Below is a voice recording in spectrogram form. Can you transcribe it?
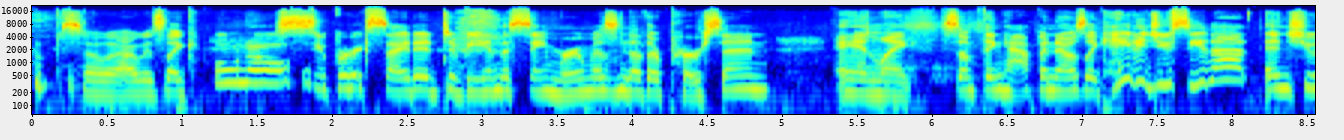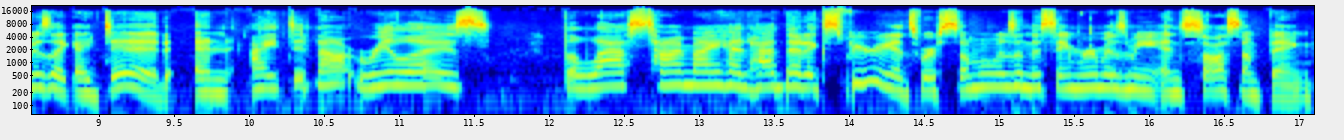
so I was like Oh no. super excited to be in the same room as another person. And like something happened. I was like, hey, did you see that? And she was like, I did. And I did not realize the last time I had had that experience where someone was in the same room as me and saw something.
